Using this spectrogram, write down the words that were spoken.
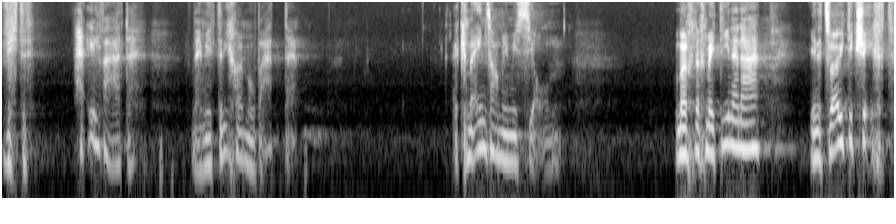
wieder heil werden, wenn wir reinkommen und beten. Eine gemeinsame Mission. Und möchte ich mit Ihnen in eine zweite Geschichte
